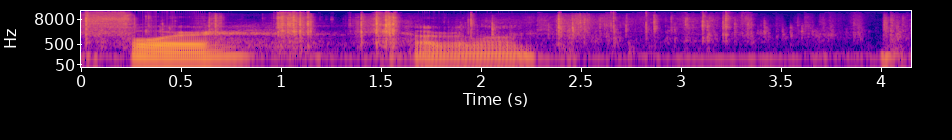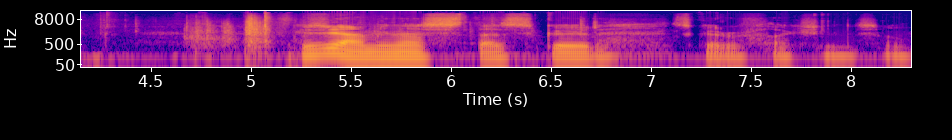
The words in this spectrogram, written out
For however long. Cause yeah, I mean that's that's good. It's good reflection. So.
